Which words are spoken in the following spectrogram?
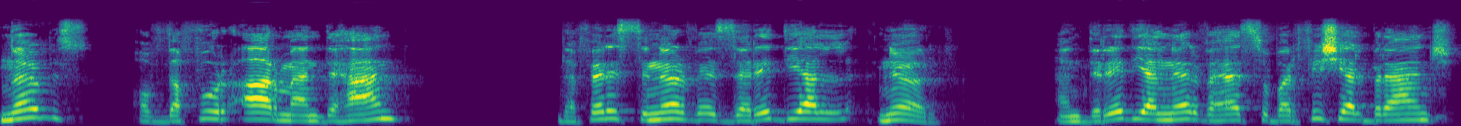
nerves of the forearm and the hand. The first nerve is the radial nerve, and the radial nerve has superficial branch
